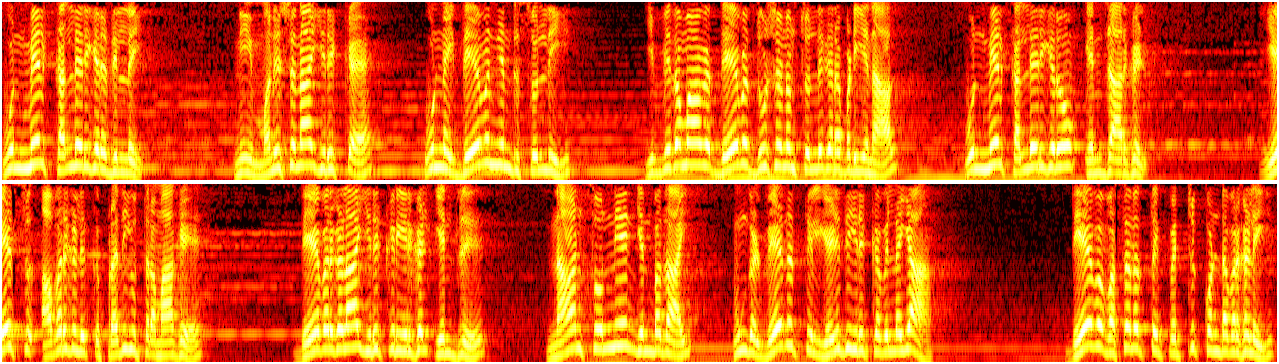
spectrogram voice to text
உன்மேல் கல்லெறிகிறதில்லை. நீ மனுஷனாயிருக்க உன்னை தேவன் என்று சொல்லி இவ்விதமாக தேவ தூஷணம் சொல்லுகிறபடியினால் உன்மேல் கல்லெறிகிறோம் என்றார்கள். இயேசு அவர்களுக்கு பிரதியுத்தரமாக தேவர்களாய் இருக்கிறீர்கள் என்று நான் சொன்னேன் என்பதாய் உங்கள் வேதத்தில் எழுதியிருக்கவில்லையா? தேவ வசனத்தை பெற்றுக்கொண்டவர்களை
